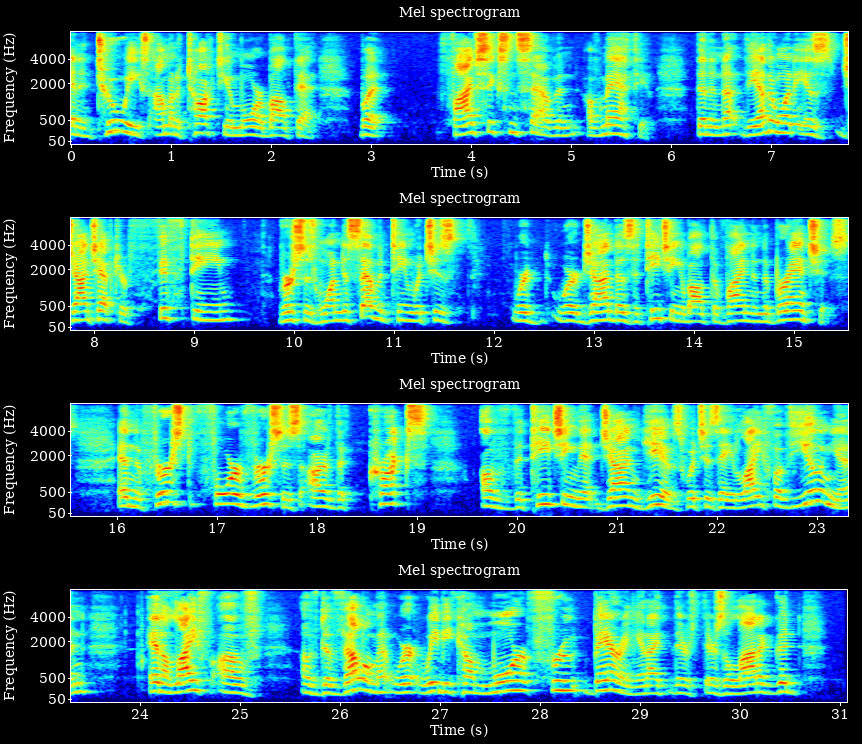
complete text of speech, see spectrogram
And in two weeks, I'm going to talk to you more about that. But 5, 6, and 7 of Matthew. Then the other one is John chapter 15, verses 1 to 17, which is where, where John does the teaching about the vine and the branches. And the first four verses are the crux of the teaching that John gives, which is a life of union and a life of, of development where we become more fruit bearing. And I, there's, there's a lot of good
